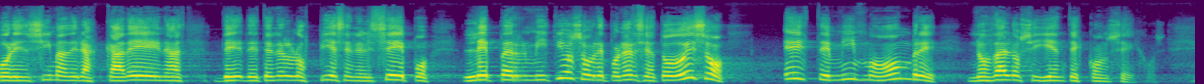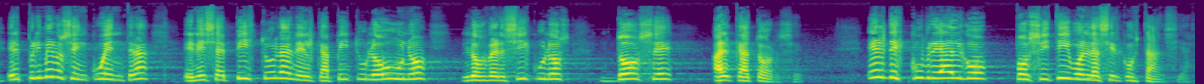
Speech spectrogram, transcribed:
por encima de las cadenas, de, de tener los pies en el cepo, le permitió sobreponerse a todo eso, este mismo hombre nos da los siguientes consejos. El primero se encuentra en esa epístola, en el capítulo 1, los versículos 12 al 14. Él descubre algo positivo en las circunstancias.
